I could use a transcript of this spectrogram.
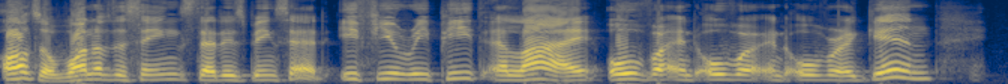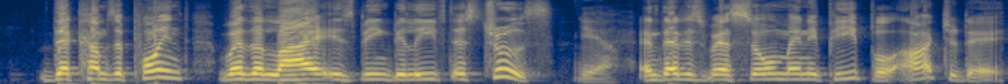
also one of the things that is being said if you repeat a lie over and over and over again there comes a point where the lie is being believed as truth. Yeah. and that is where so many people are today.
